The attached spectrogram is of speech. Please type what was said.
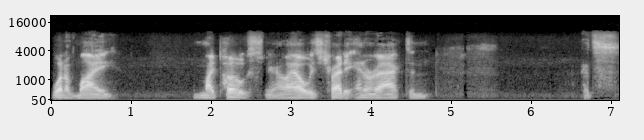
one of my my posts, you know, I always try to interact and it's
